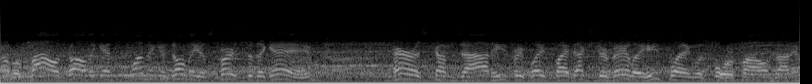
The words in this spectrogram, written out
Well, the foul called against Fleming is only his first of the game. Harris comes out. He's replaced by Dexter Bailey. He's playing with four fouls on him.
